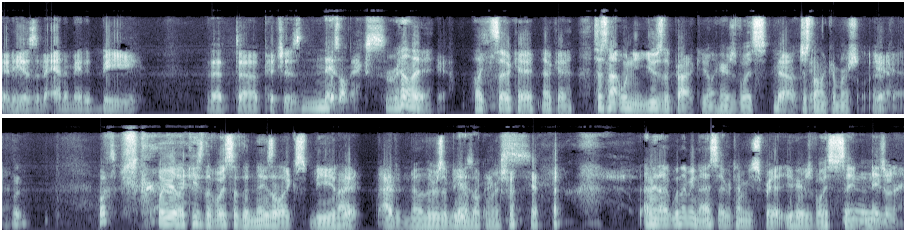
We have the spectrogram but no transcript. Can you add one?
and he is an animated bee that uh, pitches Nasonex. Really? Yeah. Like it's okay, okay. So it's not when you use the product you don't hear his voice No, just yeah. on the commercial. yeah. Okay. What? what? Well you're like he's the voice of the Nasalex bee and Yeah. I I didn't know there was a bee in the Nasonex. commercial. I mean, I- wouldn't that be nice? Every time you spray it, you hear his voice say Mm. Nasalex.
